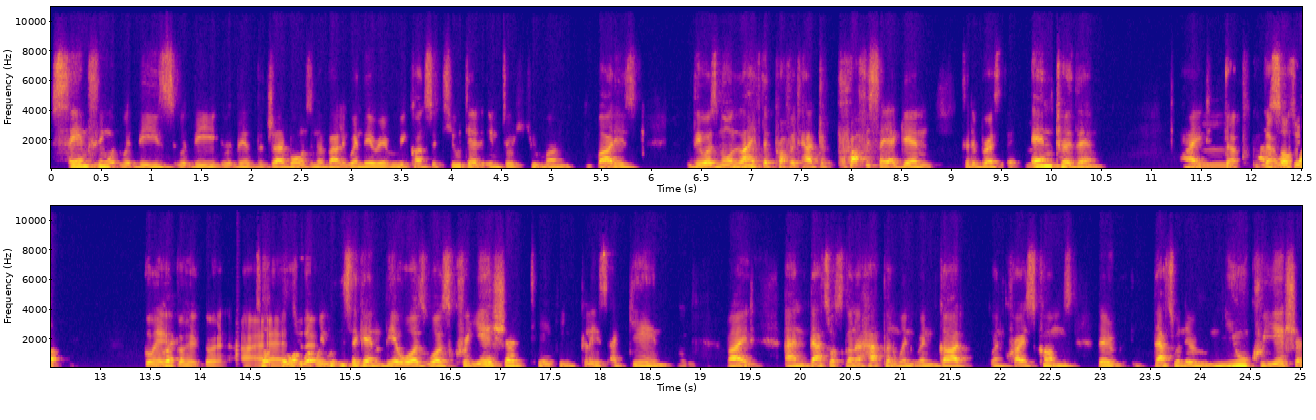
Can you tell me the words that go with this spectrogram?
Same thing with, with these, with the, with the, the dry bones in the valley. When they were reconstituted into human bodies, there was no life. The prophet had to prophesy again to the breast, enter them. Right? Mm. That, that so, was a, go, ahead, go ahead, go ahead, I, so, I what, what we witnessed again there was was creation taking place again. Right? Mm. And that's what's going to happen when, when God when Christ comes, that's when the new creation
